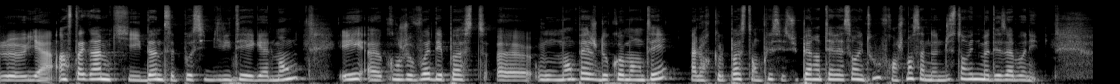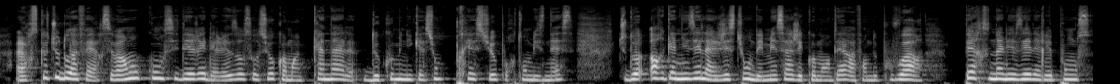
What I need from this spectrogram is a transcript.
Il y a Instagram qui donne cette possibilité également. Et quand je vois des posts euh, où on m'empêche de commenter, alors que le post en plus est super intéressant et tout, franchement ça me donne juste envie de me désabonner. Alors ce que tu dois faire, c'est vraiment considérer les réseaux sociaux comme un canal de communication précieux pour ton business. Tu dois organiser la gestion des messages et commentaires afin de pouvoir personnaliser les réponses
